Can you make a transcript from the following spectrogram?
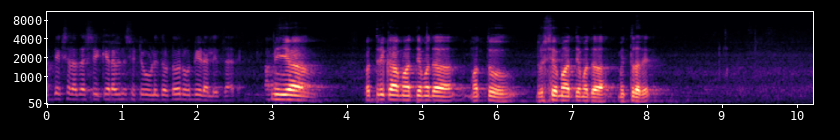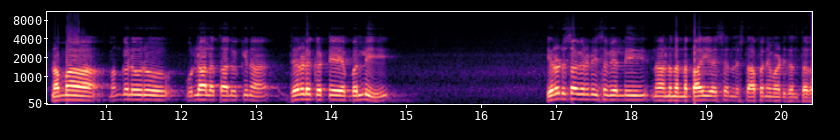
ಅಧ್ಯಕ್ಷರಾದ ಶ್ರೀ ಕೆ. ರವೀಂದ್ರ ಶೆಟ್ಟಿ ಉಳಿದೊಡ್ಡವರು ನೀಡಲಿದ್ದಾರೆ. ಆತ್ಮೀಯ ಪತ್ರಿಕಾ ಮಾಧ್ಯಮದ ಮತ್ತು ದೃಶ್ಯ ಮಾಧ್ಯಮದ ಮಿತ್ರರೇ, ನಮ್ಮ ಮಂಗಳೂರು ಉಲ್ಲಾಲ ತಾಲೂಕಿನ ದೇರಳಕಟ್ಟೆ ಎಂಬಲ್ಲಿ ಎರಡು ಸಾವಿರನೇ ಇಸವಿಯಲ್ಲಿ ನಾನು ನನ್ನ ತಾಯಿಯ ಹೆಸರಿನಲ್ಲಿ ಸ್ಥಾಪನೆ ಮಾಡಿದಂತಹ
